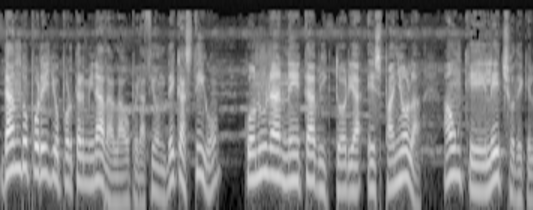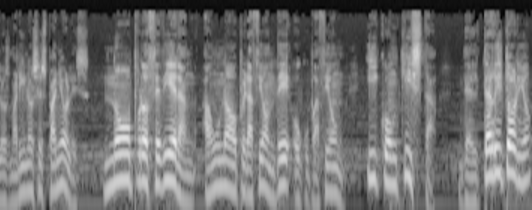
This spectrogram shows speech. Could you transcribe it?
dando por ello por terminada la operación de castigo con una neta victoria española, aunque el hecho de que los marinos españoles no procedieran a una operación de ocupación y conquista del territorio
